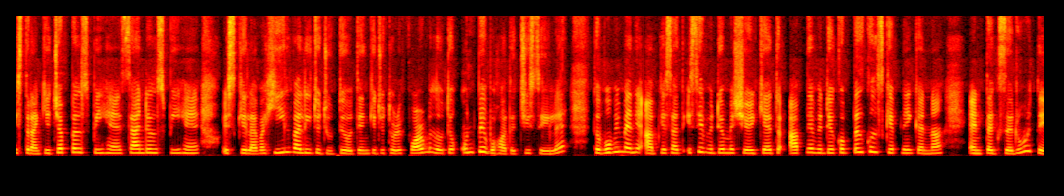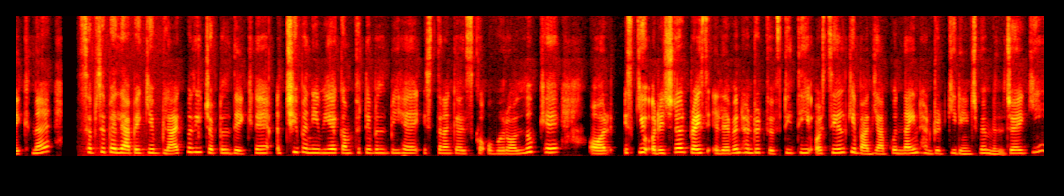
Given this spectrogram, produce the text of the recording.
इस तरह की चप्पल्स भी हैं सैंडल्स भी हैं, इसके अलावा हील वाली जो जूते होते हैं, इनके जो थोड़े फॉर्मल होते हैं, उन पर बहुत अच्छी सेल है। तो वो भी मैंने आपके साथ इसी वीडियो में शेयर किया है तो आपने वीडियो को बिल्कुल स्किप नहीं करना एंड तक ज़रूर देखना है। सबसे पहले आप एक ये ब्लैक वाली चप्पल देख रहे हैं। अच्छी बनी हुई है कंफर्टेबल भी है। इस तरह का इसका ओवरऑल लुक है और इसकी original price eleven hundred fifty थी और सेल के बाद ये आपको नाइन हंड्रेड की रेंज में मिल जाएगी।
